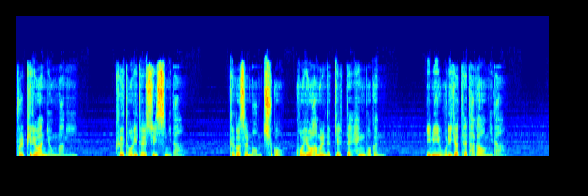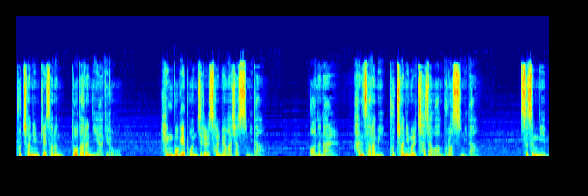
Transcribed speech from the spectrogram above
불필요한 욕망이 그 돌이 될 수 있습니다. 그것을 멈추고 고요함을 느낄 때 행복은 이미 우리 곁에 다가옵니다. 부처님께서는 또 다른 이야기로 행복의 본질을 설명하셨습니다. 어느 날 한 사람이 부처님을 찾아와 물었습니다. 스승님,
